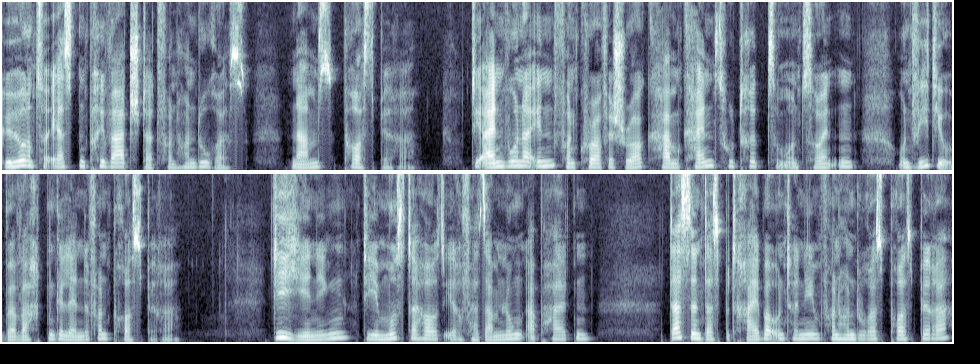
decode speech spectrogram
gehören zur ersten Privatstadt von Honduras, namens Prospera. Die EinwohnerInnen von Crawfish Rock haben keinen Zutritt zum umzäunten und videoüberwachten Gelände von Prospera. Diejenigen, die im Musterhaus ihre Versammlungen abhalten, das sind das Betreiberunternehmen von Honduras Prospera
